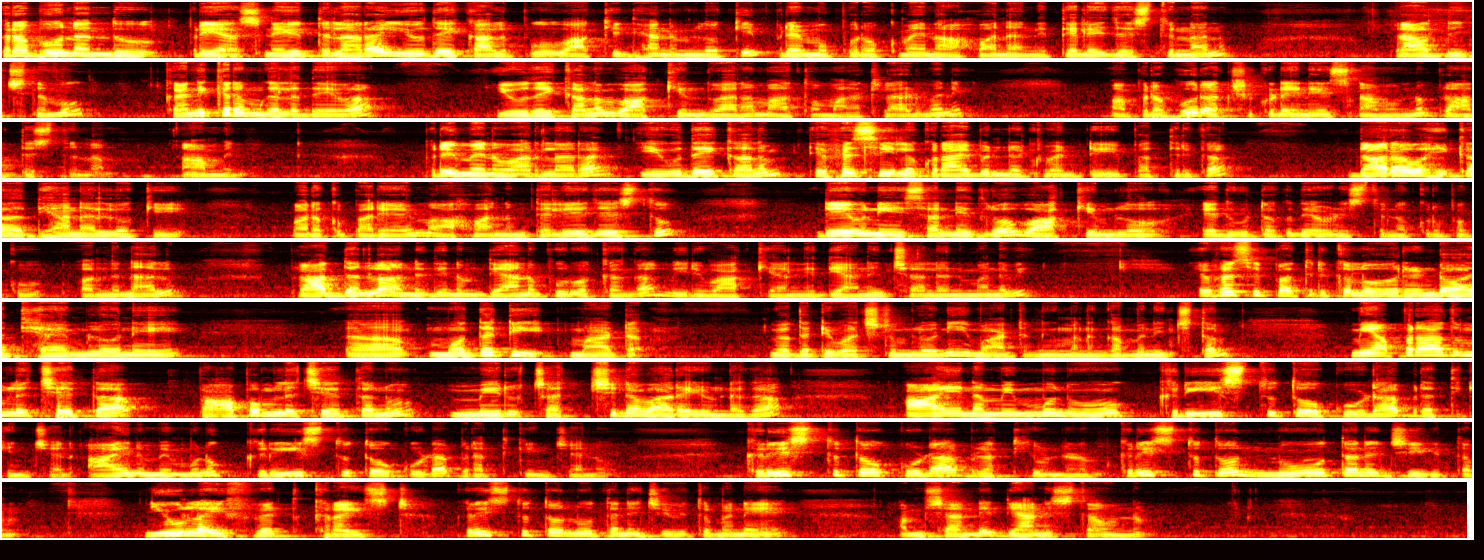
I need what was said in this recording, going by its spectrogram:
ప్రభునందు ప్రియ స్నేహితులారా యూదయ కాలపు వాక్య ధ్యానంలోకి ప్రేమపూర్వకమైన ఆహ్వానాన్ని తెలియజేస్తున్నాను. ప్రార్థించడము కనికరం గల దేవ యూదయకాలం వాక్యం ద్వారా మాతో మాట్లాడమని మా ప్రభు రక్షకుడైన స్నామంను ప్రార్థిస్తున్నాం. ఆమెన్. ప్రియమైన వారులారా ఈ ఉదయకాలం ఎఫ్ఎస్సిలకు రాయబడినటువంటి పత్రిక ధారావాహిక ధ్యానాల్లోకి మరొక పర్యాయం ఆహ్వానం తెలియజేస్తూ దేవుని సన్నిధిలో వాక్యంలో ఎదుగుటకు దేవుడిస్తున్న కృపకు వందనాలు. ప్రార్థనలో దినం ధ్యానపూర్వకంగా మీరు వాక్యాన్ని ధ్యానించాలని మనవి. ఎఫ్ఎస్సి పత్రికలో రెండో అధ్యాయంలోని మొదటి మాట మొదటి వచనంలోని ఈ మాటని మనం గమనించుతాం. మీ అపరాధముల చేత పాపముల చేతను మీరు చచ్చిన వారై ఉండగా ఆయన మిమ్మును క్రీస్తుతో కూడా బ్రతికించాను. ఆయన మిమ్మును క్రీస్తుతో కూడా బ్రతికించాను. క్రీస్తుతో కూడా బ్రతికి ఉండడం. క్రీస్తుతో నూతన జీవితం. New life with Christ. క్రీస్తుతో నూతన జీవితం అనే అంశాన్ని ధ్యానిస్తూ ఉన్నాం.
